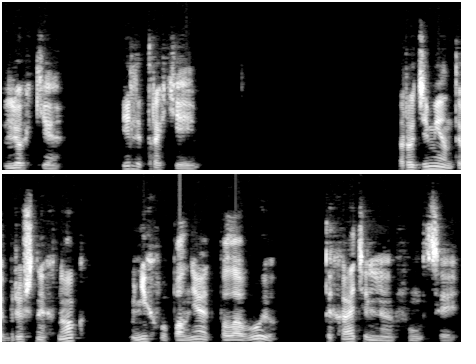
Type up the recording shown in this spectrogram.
легкие, или трахеи. Рудименты брюшных ног у них выполняют половую, дыхательную функции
